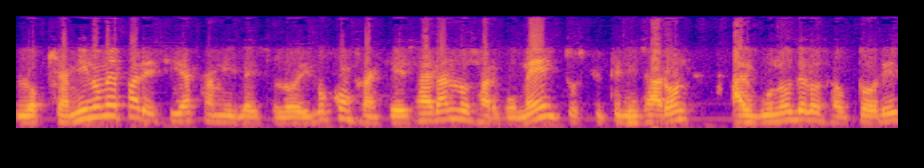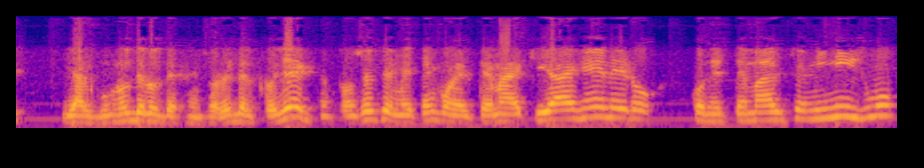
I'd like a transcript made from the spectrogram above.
Lo que a mí no me parecía, Camila, y se lo digo con franqueza, eran los argumentos que utilizaron algunos de los autores y algunos de los defensores del proyecto. Entonces se meten con el tema de equidad de género, con el tema del feminismo,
